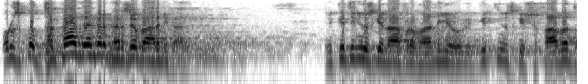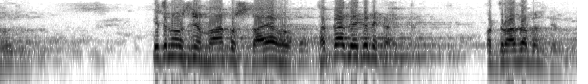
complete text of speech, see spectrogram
اور اس کو دھکا دے کر گھر سے باہر نکال دی کتنی اس کی نافرمانی ہوگی، کتنی اس کی شقاوت ہوگی۔ کتنا اس نے ماں کو ستایا ہوگا دھکا دے کر نکال دیا اور دروازہ بند کر دیا۔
